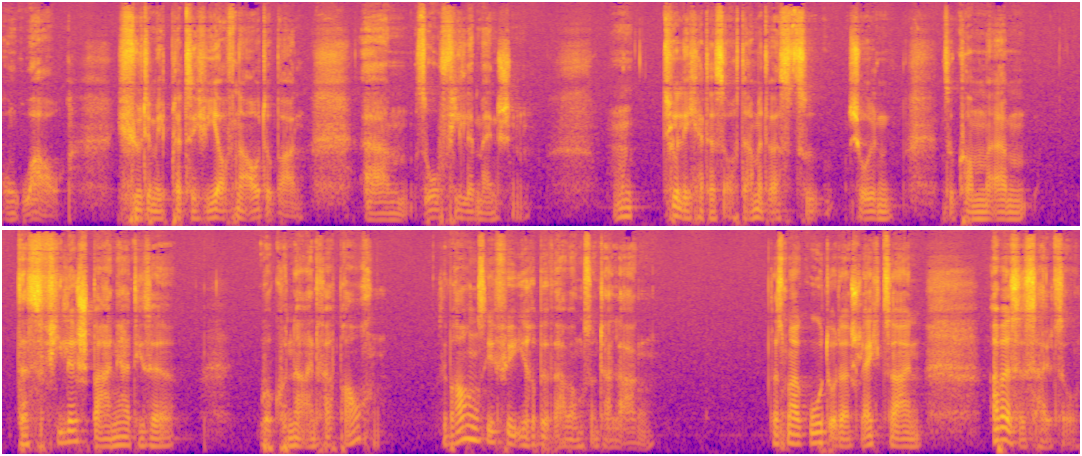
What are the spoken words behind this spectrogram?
Oh, wow. Ich fühlte mich plötzlich wie auf einer Autobahn. Ähm, so viele Menschen. Und natürlich hat es auch damit was zu Schulden zu kommen, ähm, dass viele Spanier diese Urkunde einfach brauchen. Sie brauchen sie für ihre Bewerbungsunterlagen. Das mag gut oder schlecht sein, aber es ist halt so.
